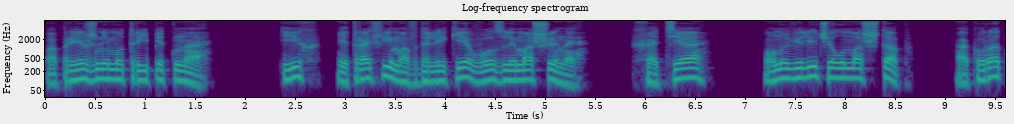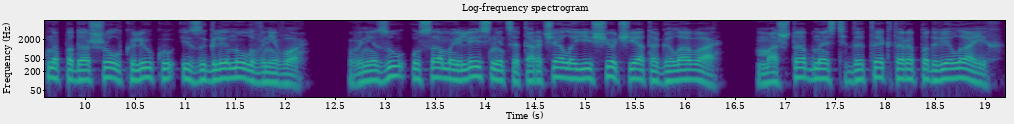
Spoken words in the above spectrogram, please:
По-прежнему три пятна. Их и Трофима вдалеке возле машины. Хотя он увеличил масштаб, Аккуратно подошел к люку и заглянул в него. Внизу у самой лестницы торчала еще чья-то голова. Масштабность детектора подвела их.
